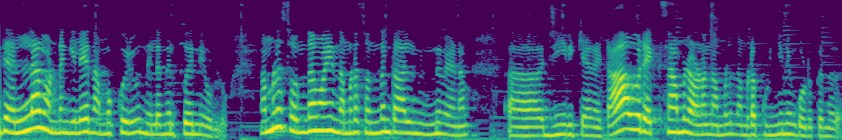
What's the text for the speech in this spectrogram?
ഇതെല്ലാം ഉണ്ടെങ്കിലേ നമുക്കൊരു നിലനിൽപ്പ് തന്നെ ഉള്ളൂ. നമ്മൾ സ്വന്തമായി നമ്മുടെ സ്വന്തം കാലിൽ നിന്ന് വേണം ജീവിക്കാനായിട്ട്. ആ ഒരു എക്സാമ്പിളാണ് നമ്മൾ നമ്മുടെ കുഞ്ഞിനും കൊടുക്കുന്നത്.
